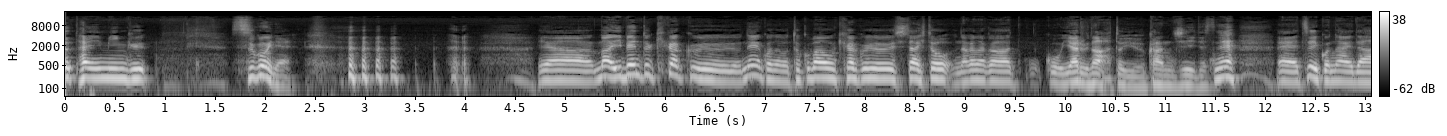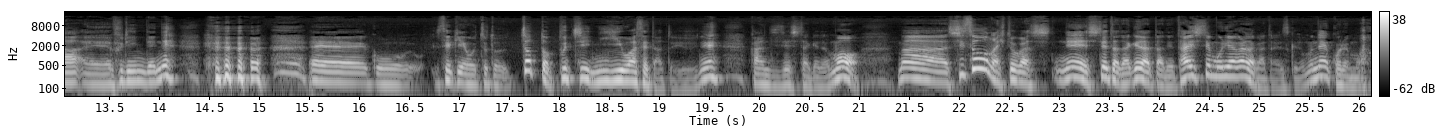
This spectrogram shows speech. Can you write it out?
のタイミング、すごいね。いやまあイベント企画ね、この特番を企画した人、なかなかこうやるなという感じですね。えー、ついこの間、えー、不倫でね、えー、こう世間をちょっと、ちょっとプチ賑わせたというね、感じでしたけども、まあ、しそうな人がね、してただけだったんで、大して盛り上がらなかったですけどもね、これも。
